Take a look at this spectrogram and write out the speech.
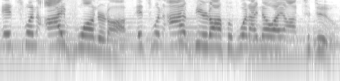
It's when I've wandered off. It's when I've veered off of what I know I ought to do.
